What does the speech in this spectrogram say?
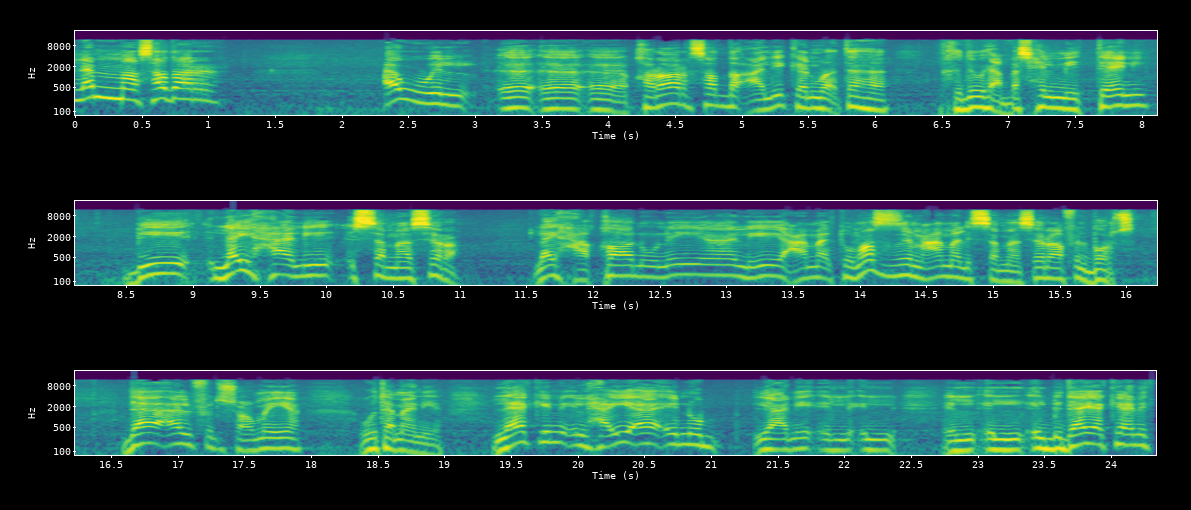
لما صدر أول آه، آه، آه، قرار صدق عليه كان وقتها الخديوي عباس حلمي الثاني بلائحه للسماسرة لائحه قانونية لعمل تنظم عمل السماسرة في البورصة. ده 1908 لكن الحقيقة إنه يعني ال ال ال ال البداية كانت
